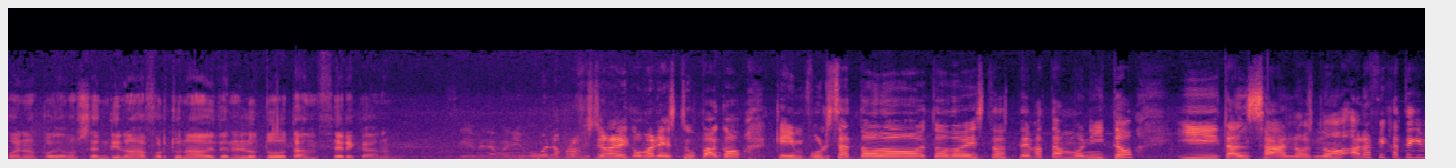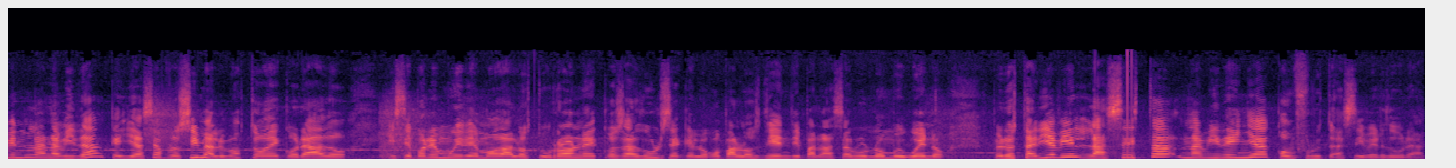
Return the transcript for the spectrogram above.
bueno, podemos sentirnos afortunados de tenerlo todo tan cerca. ¿no? Muy buenos profesionales como eres tú, Paco, que impulsa todo, todo estos temas tan bonitos y tan sanos, ¿no? Ahora fíjate que viene la Navidad, que ya se aproxima, lo hemos todo decorado y se ponen muy de moda los turrones, cosas dulces que luego para los dientes y para la salud no muy bueno, pero estaría bien la cesta navideña con frutas y verduras.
